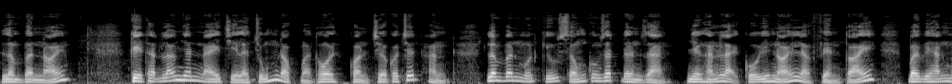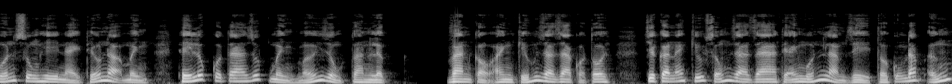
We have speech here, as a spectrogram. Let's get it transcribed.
Lâm vân nói, kỳ thật lão nhân này chỉ là trúng độc mà thôi, còn chưa có chết hẳn. Lâm vân muốn cứu sống cũng rất đơn giản, nhưng hắn lại cố ý nói là phiền toái, bởi vì hắn muốn sung hy này thiếu nợ mình, thì lúc cô ta giúp mình mới dùng toàn lực. Van cầu anh cứu gia gia của tôi, chỉ cần anh cứu sống gia gia thì anh muốn làm gì tôi cũng đáp ứng.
